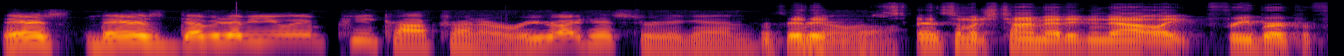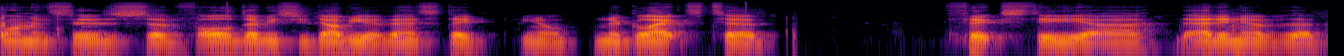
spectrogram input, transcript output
There's there's WWE and Peacock trying to rewrite history again. I say they knows? spent so much time editing out like Freebird performances of old WCW events. They you know neglect to fix the uh, the editing of the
